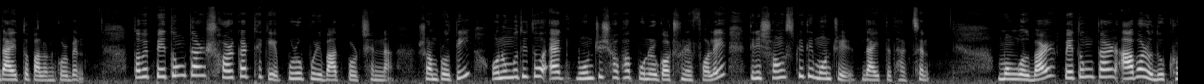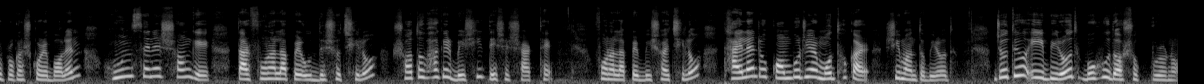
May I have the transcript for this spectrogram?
দায়িত্ব পালন করবেন। তবে পেতং তার সরকার থেকে পুরোপুরি বাদ পড়ছেন না। সম্প্রতি অনুমোদিত এক মন্ত্রিসভা পুনর্গঠনের ফলে তিনি সংস্কৃতি মন্ত্রীর দায়িত্বে থাকছেন। মঙ্গলবার পেতং তার আবারও দুঃখ প্রকাশ করে বলেন, হুন সেনের সঙ্গে তার ফোনালাপের উদ্দেশ্য ছিল শতভাগের বেশি দেশের স্বার্থে। ফোনালাপের বিষয় ছিল থাইল্যান্ড ও কম্বোডিয়ার মধ্যকার সীমান্ত বিরোধ। যদিও এই বিরোধ বহু দশক পুরনো।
